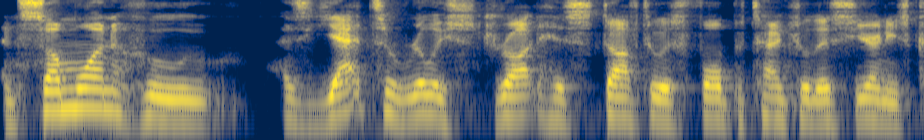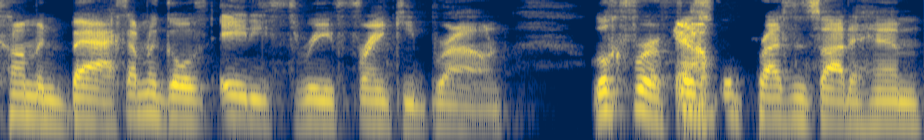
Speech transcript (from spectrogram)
and someone who has yet to really strut his stuff to his full potential this year, and he's coming back. I'm going to go with 83, Frankie Brown. Look for a physical yeah. presence out of him.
